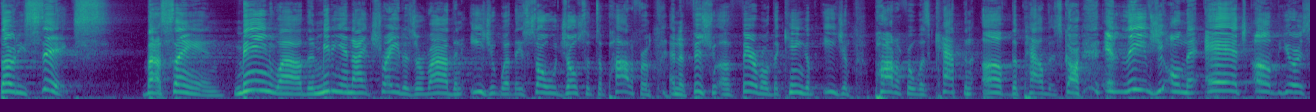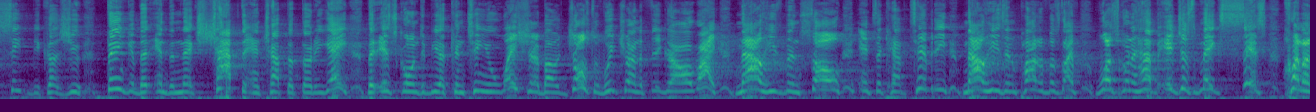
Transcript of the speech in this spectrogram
36 by saying, Meanwhile, the Midianite traders arrived in Egypt where they sold Joseph to Potiphar, an official of Pharaoh, the king of Egypt. Potiphar was captain of the palace guard. It leaves you on the edge of your seat because you thinking that in the next chapter, in chapter 38, that it's going to be a continuation about Joseph. We're trying to figure out, all right, now he's been sold into captivity. Now he's in Potiphar's life. What's going to happen? It just makes sense chrono-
